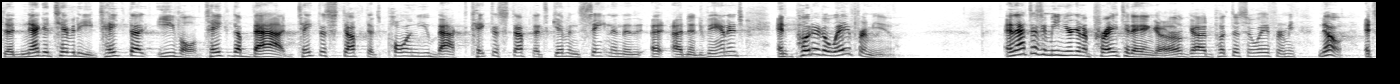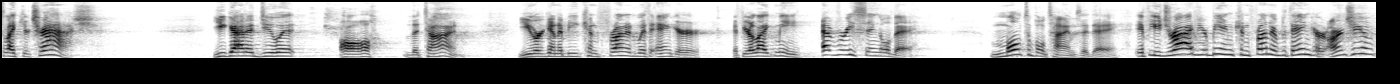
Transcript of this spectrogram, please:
the negativity, take the evil, take the bad, take the stuff that's pulling you back, take the stuff that's given Satan an, an advantage, and put it away from you. And that doesn't mean you're going to pray today and go, oh, God, put this away from me. No, it's like your trash. You got to do it all the time. You are going to be confronted with anger, if you're like me, every single day, multiple times a day. If you drive, you're being confronted with anger, aren't you?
